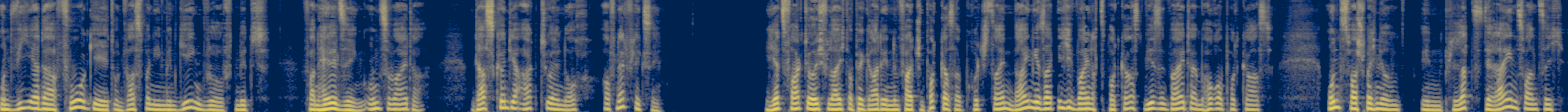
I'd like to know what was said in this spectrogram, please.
Und wie er da vorgeht und was man ihm entgegenwirft mit Van Helsing und so weiter, das könnt ihr aktuell noch auf Netflix sehen. Jetzt fragt ihr euch vielleicht, ob ihr gerade in den falschen Podcast abgerutscht seid. Nein, ihr seid nicht im Weihnachtspodcast. Wir sind weiter im Horror-Podcast. Und zwar sprechen wir in Platz 23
